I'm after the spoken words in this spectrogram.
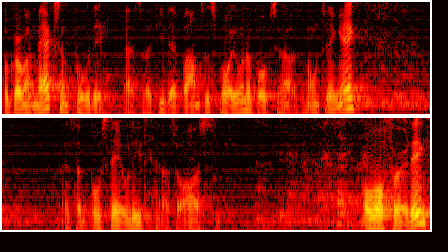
Og gør mig opmærksom på det. Altså de der bremsespor i underbukserne og sådan nogle ting, ikke? Altså bogstaveligt, altså også overført, ikke?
